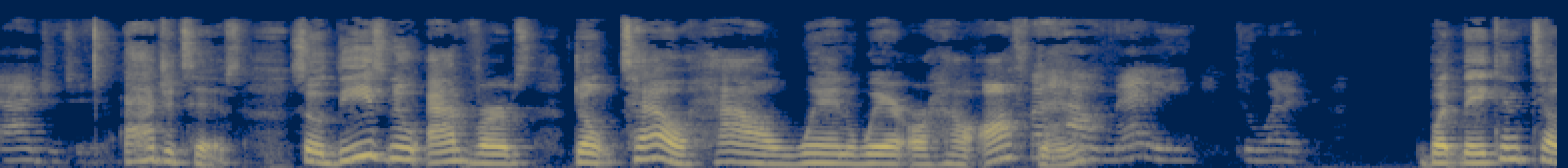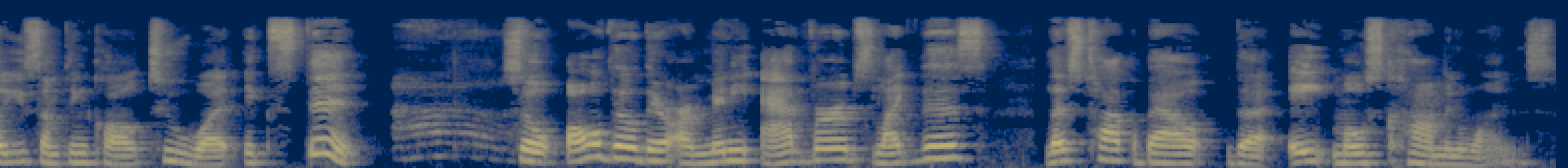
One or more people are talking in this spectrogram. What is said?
Adjective. Adjectives. So these new adverbs don't tell how, when, where, or how often. But how many? To what? But they can tell you something called to what extent. Ah. So, although there are many adverbs like this, let's talk about the eight most common ones.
